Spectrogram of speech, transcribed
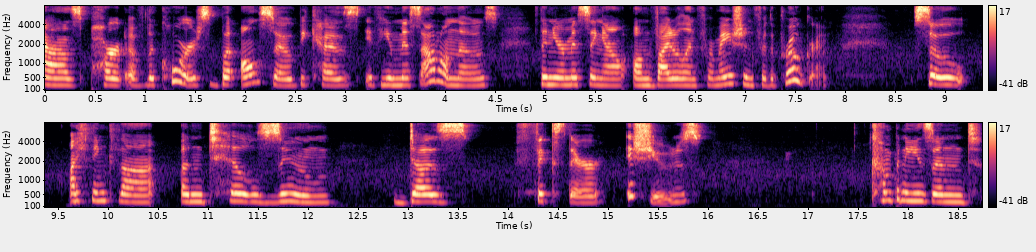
as part of the course, but also because if you miss out on those, then you're missing out on vital information for the program. So I think that until Zoom does fix their issues, companies and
